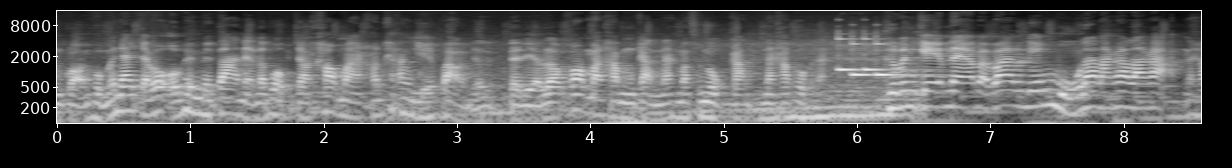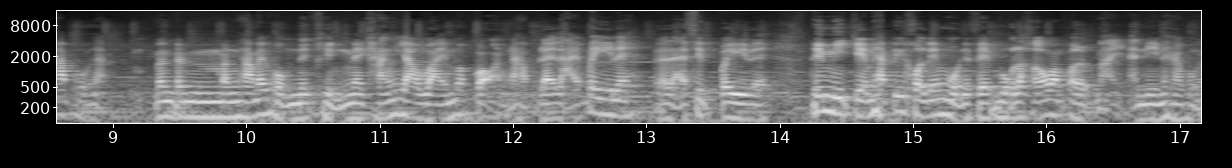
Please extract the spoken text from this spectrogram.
ำก่อนผมไม่แน่ใจว่า Open Beta เนี่ยระบบจะเข้ามาค่อนข้างเยอะเปล่าเดี๋ยวแต่เดี๋ยวเราก็มาทำกันนะมาสนุกกันนะครับผมนะคือเป็นเกมแนวแบบว่าเลี้ยงหมูน่ารักน่ารักอะนะครับผมนะ มันเป็นมันทำให้ผมนึกถึงในครั้งยาว์วัยเมื่อก่อนนะครับ หลาย ๆ ปีเลย หลายๆสิบปีเลย ที่มีเกมแฮปปี้คนเลี้ยงหมูใน Facebook แล้วเขาก็มาเปิดใหม่อันนี้นะครับผม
